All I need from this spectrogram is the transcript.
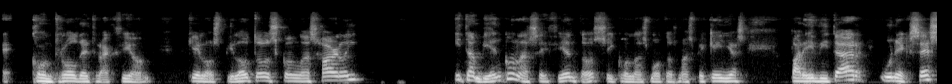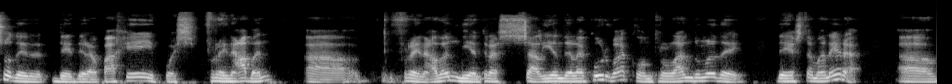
eh, control de tracción, que los pilotos con las Harley y también con las 600 y con las motos más pequeñas para evitar un exceso de, derapaje, pues frenaban, ah, frenaban mientras salían de la curva, controlándolo de, esta manera. Ah,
